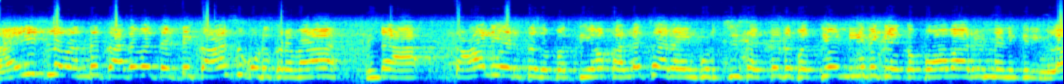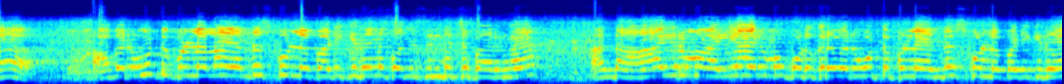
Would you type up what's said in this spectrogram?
நைட்ல வந்து கதவை தட்டி காசு கொடுக்கறவன் இந்த தாலி எடுத்ததை பத்தியோ கள்ளச்சாராயம் குடிச்சு செத்ததை பத்தியோ நீதி கேட்க போவாருன்னு நினைக்கிறீங்களா? அவர் வீட்டு புள்ளலாம் எந்த ஸ்கூல்ல படிக்குதுன்னு கொஞ்சம் சிந்திச்சு பாருங்க. அந்த ஆயிரமும் ஐயாயிரமும் கொடுக்குற ஒரு வீட்டு புள்ள எந்த ஸ்கூல்ல படிக்குது?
